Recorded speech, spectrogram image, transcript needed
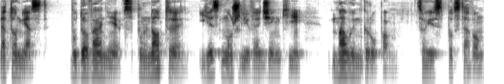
Natomiast budowanie wspólnoty jest możliwe dzięki małym grupom co jest podstawą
